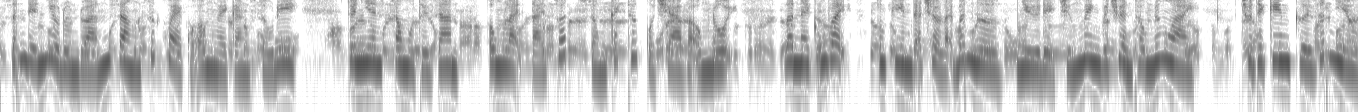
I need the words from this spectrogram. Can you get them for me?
dẫn đến nhiều đồn đoán rằng sức khỏe của ông ngày càng xấu đi. Tuy nhiên, sau một thời gian, ông lại tái xuất giống cách thức của cha và ông nội. Lần này cũng vậy, ông Kim đã trở lại bất ngờ như để chứng minh với truyền thông nước ngoài. Chủ tịch Kim cười rất nhiều,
